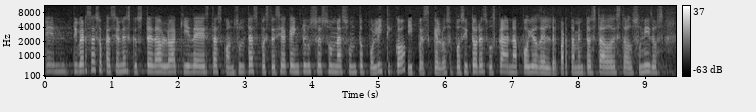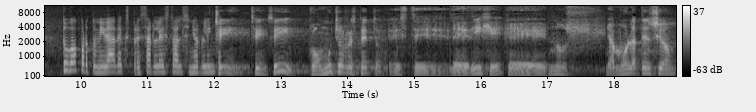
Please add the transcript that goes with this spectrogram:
en diversas ocasiones que usted habló aquí de estas consultas, pues decía que incluso es un asunto político y pues que los opositores buscaban apoyo del Departamento de Estado de Estados Unidos. ¿Tuvo oportunidad de expresarle esto al señor Blinken? Sí, sí, sí, con mucho respeto. Este, le dije que nos llamó la atención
